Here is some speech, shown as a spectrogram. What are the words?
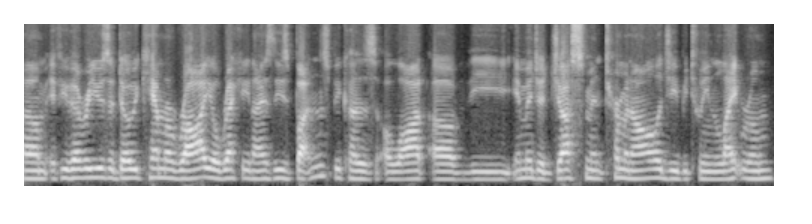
Um, if you've ever used Adobe Camera Raw, you'll recognize these buttons because a lot of the image adjustment terminology between Lightroom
